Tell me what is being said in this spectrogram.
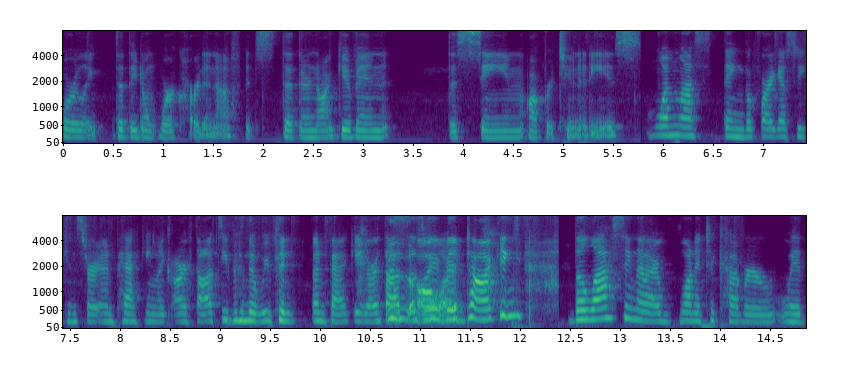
or like that they don't work hard enough. It's that they're not given the same opportunities. One last thing before I guess we can start unpacking like our thoughts, even though we've been unpacking our thoughts as we've our- been talking. The last thing that I wanted to cover with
